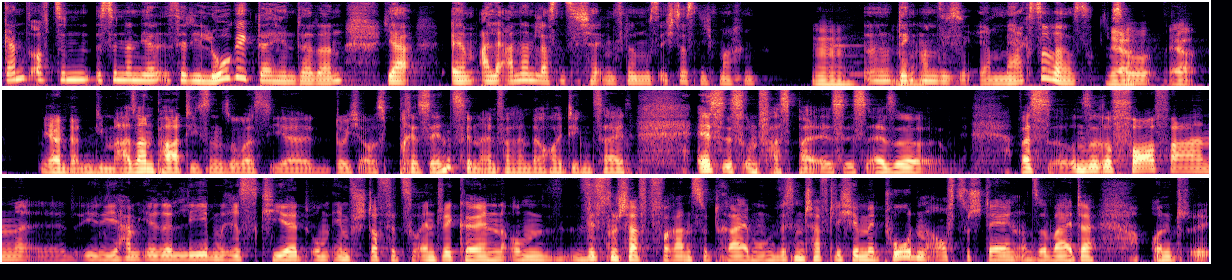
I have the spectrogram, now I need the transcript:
ganz oft sind, sind dann ja, ist ja die Logik dahinter dann, ja, ähm, alle anderen lassen sich ja impfen, dann muss ich das nicht machen. Mhm. Dann denkt man sich so, ja, merkst du was? Ja, So, ja. Ja, und dann die Masernpartys und sowas, die ja durchaus präsent sind einfach in der heutigen Zeit. Es ist unfassbar. Es ist also, was unsere Vorfahren, äh, die haben ihre Leben riskiert, um Impfstoffe zu entwickeln, um Wissenschaft voranzutreiben, um wissenschaftliche Methoden aufzustellen und so weiter. Und äh,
